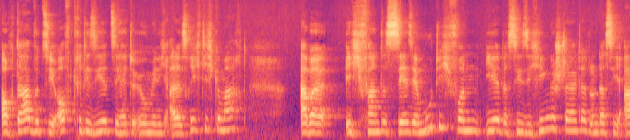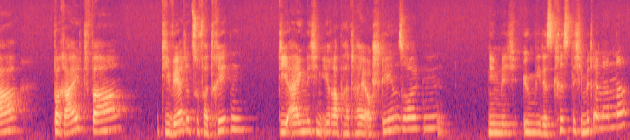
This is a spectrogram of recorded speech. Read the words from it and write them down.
auch da wird sie oft kritisiert, sie hätte irgendwie nicht alles richtig gemacht. Aber ich fand es sehr, sehr mutig von ihr, dass sie sich hingestellt hat und dass sie A, bereit war, die Werte zu vertreten, die eigentlich in ihrer Partei auch stehen sollten, nämlich irgendwie das christliche Miteinander,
